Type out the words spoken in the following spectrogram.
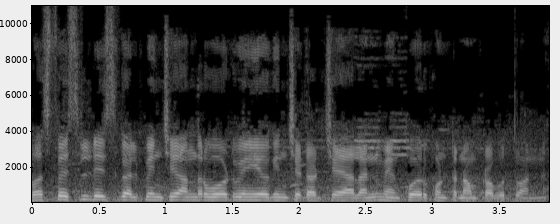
బస్ ఫెసిలిటీస్ కల్పించి అందరూ ఓటు వినియోగించేటట్టు చేయాలని మేము కోరుకుంటున్నాం ప్రభుత్వాన్ని.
